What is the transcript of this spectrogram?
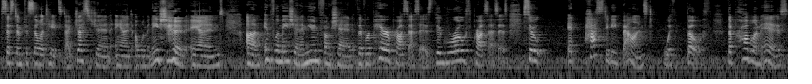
system facilitates digestion and elimination and um, inflammation, immune function, the repair processes, the growth processes. So it has to be balanced with both. The problem is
